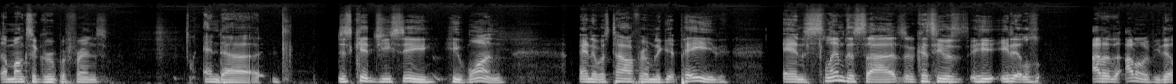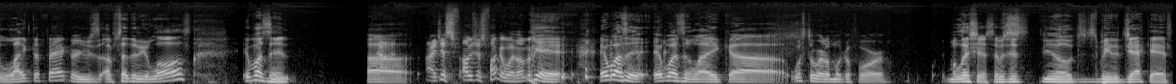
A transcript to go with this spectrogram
amongst a group of friends, and uh, this kid GC he won, and it was time for him to get paid, and Slim decides because he was he he didn't. I don't I don't know if he didn't like the fact or he was upset that he lost. It wasn't. Uh, I just, I was just fucking with him. yeah, it wasn't. It wasn't like uh, what's the word I'm looking for? Malicious. It was just you know just being a jackass.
